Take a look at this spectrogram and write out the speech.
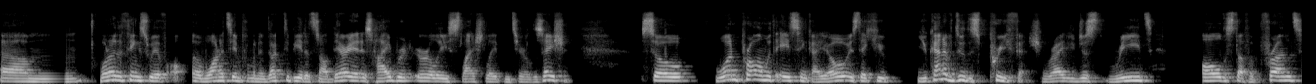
um, one of the things we have uh, wanted to implement in DuckDB that's not there yet is hybrid early slash late materialization. So one problem with async IO is that you you kind of do this prefetching, right? You just read all the stuff up front,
